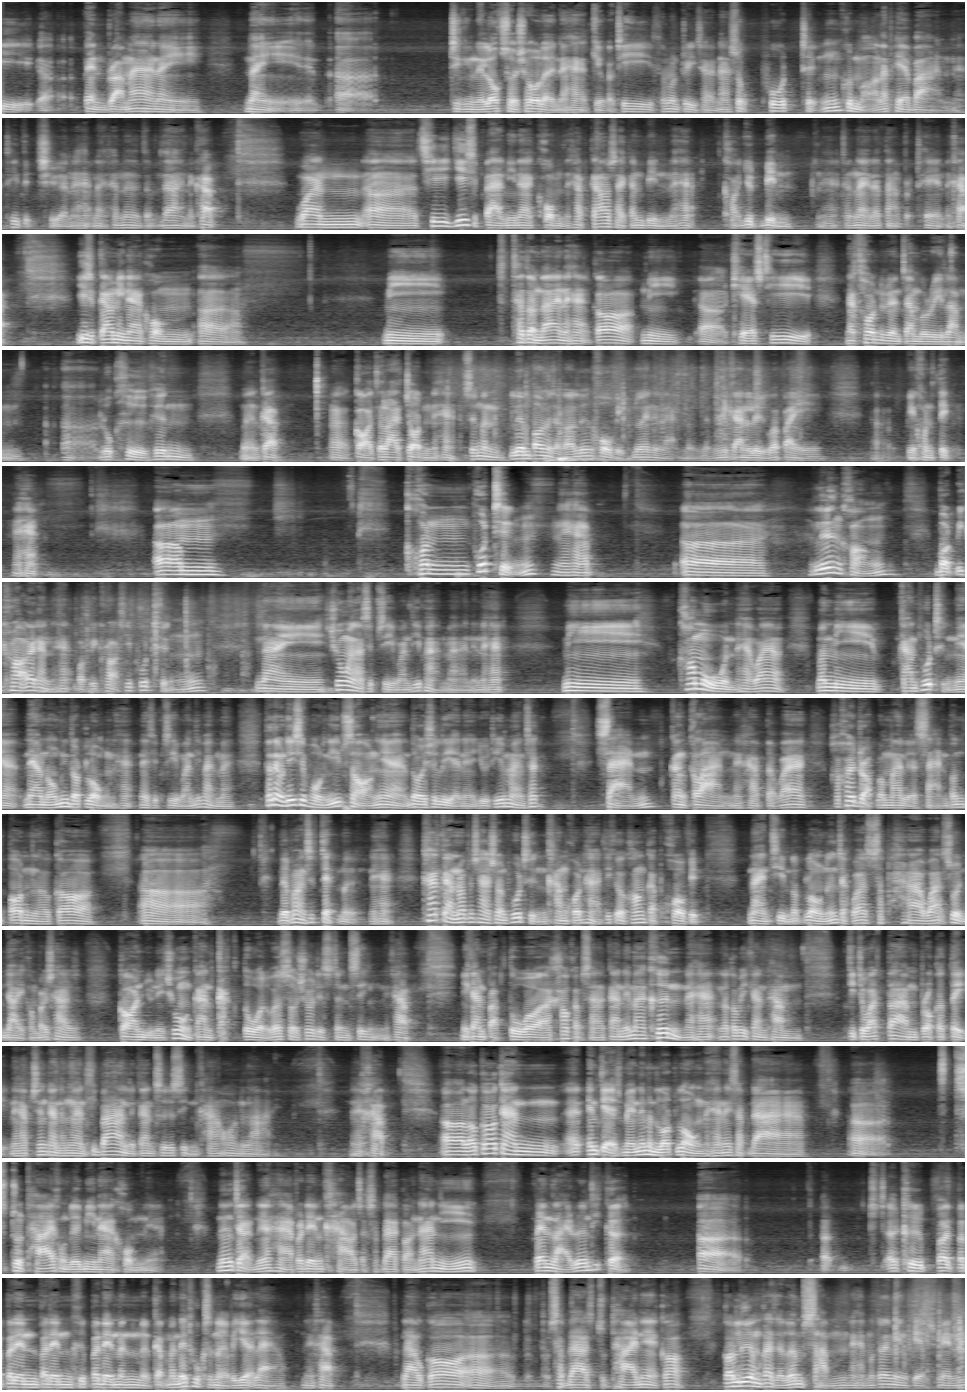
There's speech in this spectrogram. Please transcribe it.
เป็นดราม่าในใน จริงๆ ในโลกโซเชียลเลยนะฮะ เกี่ยวกับที่รัฐมนตรีสาธารณสุขพูดถึงคุณหมอและพยาบาลที่ติดเชื้อนะฮะหลายท่านน่าจะจำได้นะครับ วันที่ 28 มีนาคมนะครับ9สายการบินนะฮะขอหยุดบินนะฮะทั้งในและต่างประเทศนะครับ 29 มีนาคมมีถ้าจำได้นะฮะก็มีเคสที่นักโทษในเรือนจำบุรีรัมย์ลุกคือขึ้นเหมือนกับ ก่อจลาจลนะฮะซึ่งมันเริ่มต้นมาจากเรื่องโควิดด้วยนี่แหละมันมีการลือว่าไปมีคนติดนะฮะคนพูดถึงนะครับเเรื่องของบทวิเคราะห์แล้วกันนะฮะบทวิเคราะห์ที่พูดถึงในช่วงเวลา 14 วันที่ผ่านมาเนี่ยนะฮะมี ข้อมูลนะฮะว่ามันมีการพูดถึงเนี่ยแนวโน้มที่ลดลงนะฮะใน 14 วันที่ผ่านมาตั้งแต่วันที่ 16ถึง22 เนี่ยโดยเฉลี่ยเนี่ยอยู่ที่ประมาณสักแสนกลางๆนะครับแต่ว่าค่อยๆดรอปลงมาเหลือแสนต้นๆ แล้วก็ เหลือประมาณสักเจ็ดหมื่นนะฮะคาดการณ์ว่าประชาชนพูดถึงคำค้นหาที่เกี่ยวข้องกับโควิด -19 ลดลง เนื่องจากว่าสภาวะส่วนใหญ่ของประชากรอยู่ในช่วงของการกักตัวหรือว่า social distancing นะครับมีการปรับตัวเข้ากับสถานการณ์ได้มากขึ้นนะฮะแล้วก็มีการทำกิจวัตรตามปกตินะครับ เช่นการทำงานที่บ้านหรือการซื้อสินค้าออนไลน์นะครับเอ่อแล้วก็การ engagement นี่มันลดลงนะฮะในสัปดาห์สุดท้ายของเดือนมีนาคมเนี่ย เนื่องจากเนื้อหาประเด็นข่าวจากสัปดาห์ก่อนหน้านี้ เป็นหลายเรื่องที่เกิดคือประเด็นประเด็นคือประเด็นมันเหมือนกับมันได้ถูกเสนอไปเยอะแล้วนะครับแล้วก็สัปดาห์สุดท้ายเนี่ยก็ก็เรื่องก็จะเริ่มซ้ำนะฮะมันก็เลยมี engagement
